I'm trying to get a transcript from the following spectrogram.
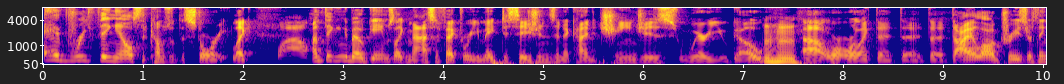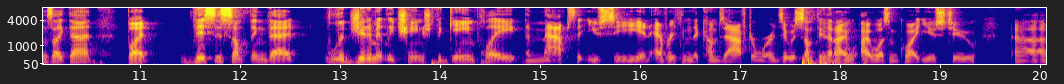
everything else that comes with the story. Like wow. I'm thinking about games like Mass Effect where you make decisions and it kind of changes where you go, Mhm. uh, or or like the the the dialogue trees or things like that. But this is something that legitimately changed the gameplay, the maps that you see, and everything that comes afterwards. It was something that I I wasn't quite used to uh,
